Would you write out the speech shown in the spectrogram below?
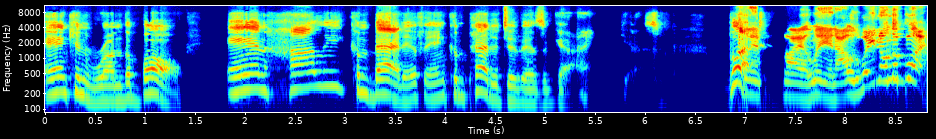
and can run the ball, and highly combative and competitive as a guy. Yes. But violin, I was waiting on the butt.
